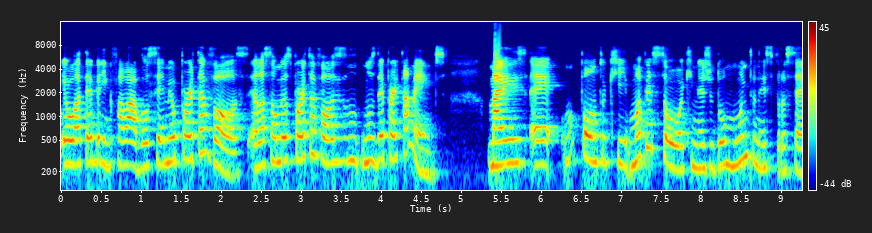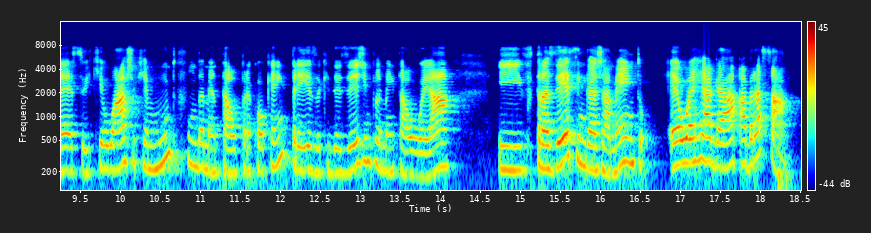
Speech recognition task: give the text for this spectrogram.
eu até brinco, falar, ah, você é meu porta-voz. Elas são meus porta-vozes nos departamentos. Mas é um ponto que uma pessoa que me ajudou muito nesse processo e que eu acho que é muito fundamental para qualquer empresa que deseja implementar o EA e trazer esse engajamento é o RH abraçar.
